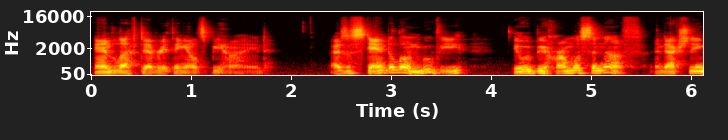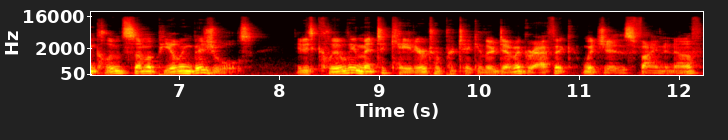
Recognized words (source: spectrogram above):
and left everything else behind. As a standalone movie, it would be harmless enough and actually includes some appealing visuals. It is clearly meant to cater to a particular demographic, which is fine enough,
